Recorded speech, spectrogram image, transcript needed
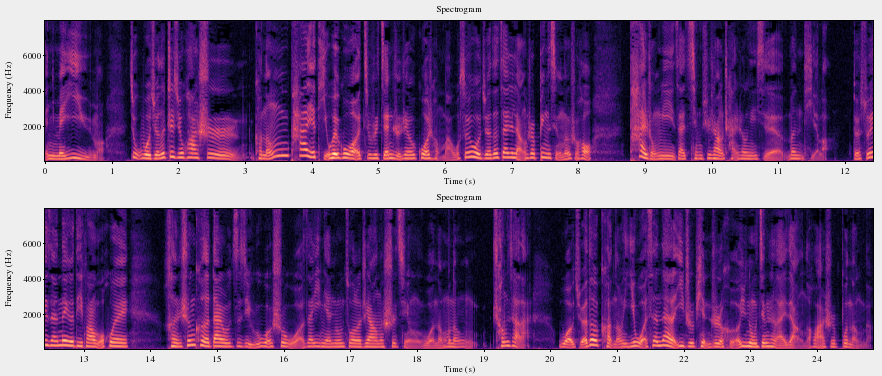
你没抑郁吗？”就我觉得这句话是可能他也体会过，就是减脂这个过程吧。我所以我觉得在这两个事儿并行的时候，太容易在情绪上产生一些问题了。对，所以在那个地方，我会很深刻的带入自己。如果是我在一年中做了这样的事情，我能不能撑下来？我觉得可能以我现在的意志品质和运动精神来讲的话，是不能的。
